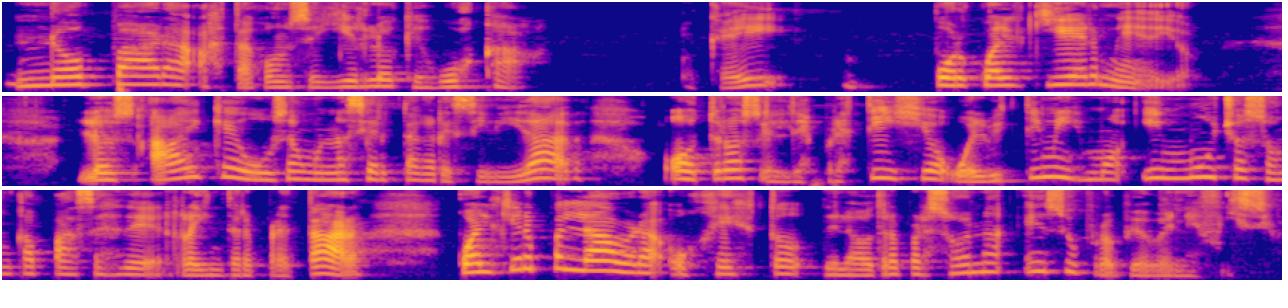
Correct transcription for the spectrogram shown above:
no para hasta conseguir lo que busca, ¿ok? Por cualquier medio. Los hay que usan una cierta agresividad, otros el desprestigio o el victimismo y muchos son capaces de reinterpretar cualquier palabra o gesto de la otra persona en su propio beneficio.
